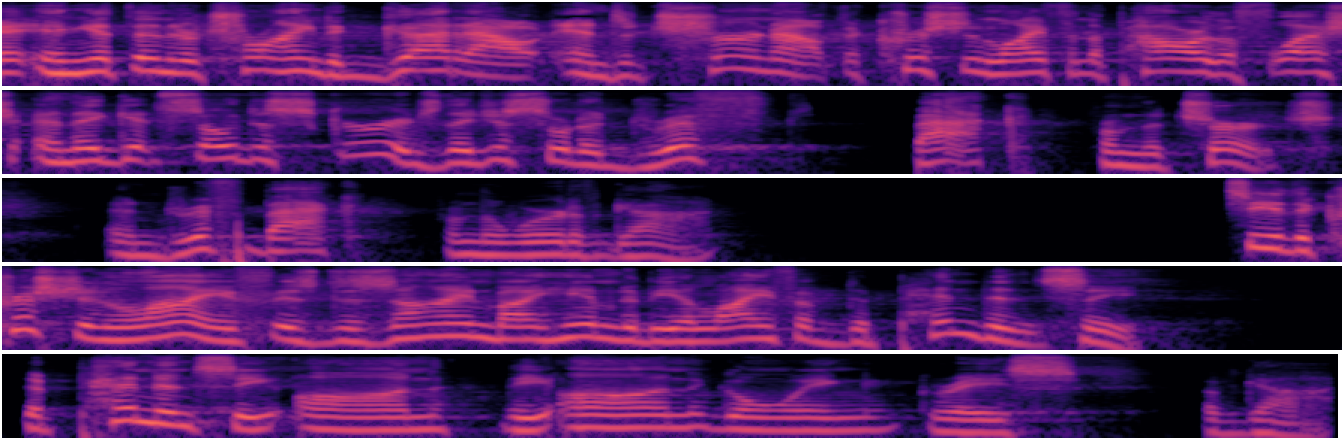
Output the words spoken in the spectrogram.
and yet then they're trying to gut out and to churn out the Christian life and the power of the flesh, and they get so discouraged, they just sort of drift back from the church and drift back from the Word of God. See, the Christian life is designed by Him to be a life of dependency, dependency on the ongoing grace of God.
